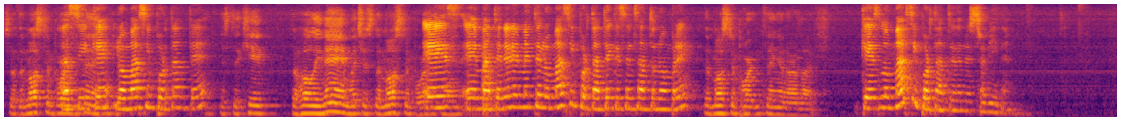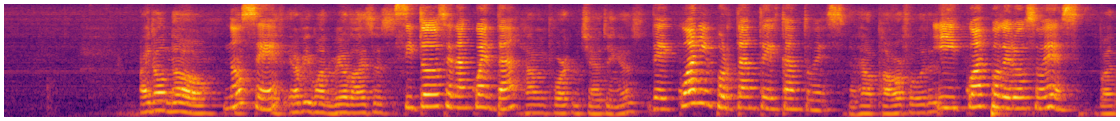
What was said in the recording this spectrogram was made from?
So the most important Así que thing lo más importante is to keep the holy name, which is the most important es eh, mantener en mente lo más importante que es el santo nombre, the most important thing in our life. que es lo más importante de nuestra vida. I don't know No if sé everyone realizes si todos se dan cuenta how important chanting is de cuán importante el canto es and how powerful it is, y cuán poderoso es, but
